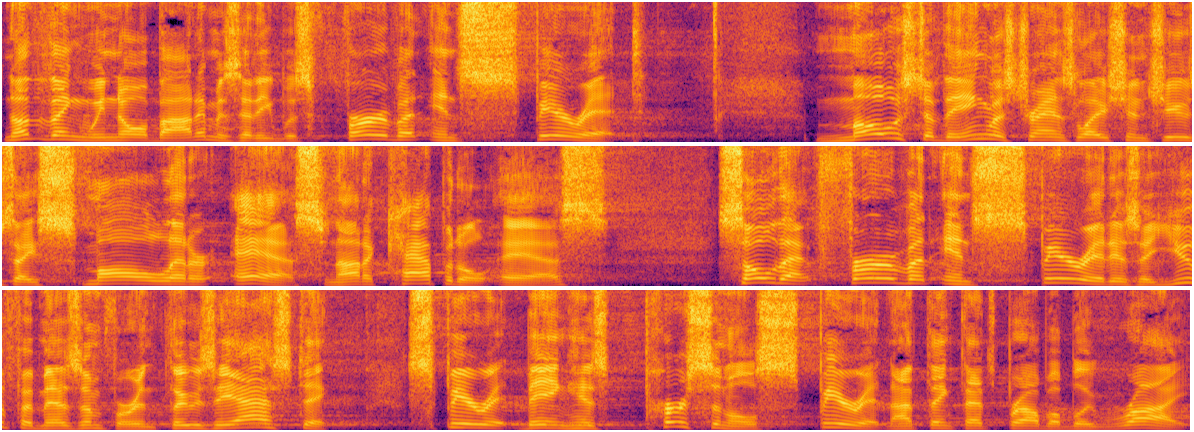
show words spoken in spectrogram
Another thing we know about him is that he was fervent in spirit. Most of the English translations use a small letter S, not a capital S, so that fervent in spirit is a euphemism for enthusiastic, spirit being his personal spirit, and I think that's probably right.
